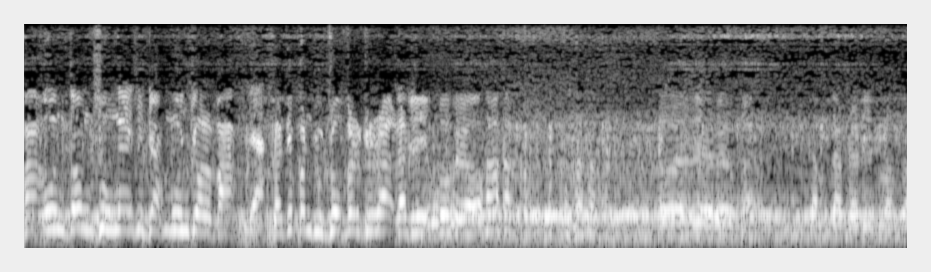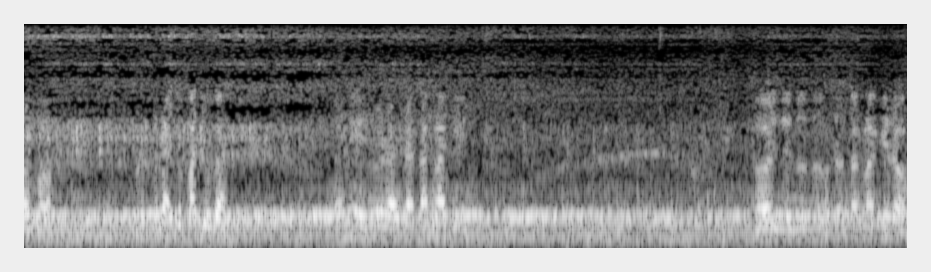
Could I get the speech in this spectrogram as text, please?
Pak, untung sungai sudah muncul, Pak. Ya. Jadi penduduk bergerak tadi. Oh, ya. oh, ya, ya, dari Kulon Progo. Bergerak cepat juga. Ini sudah datang lagi. Oh itu tuh, tuh datang lagi loh.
